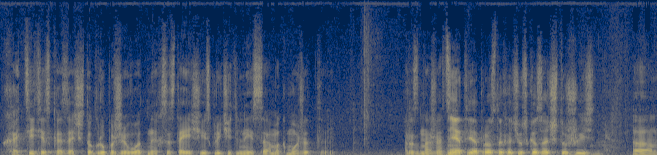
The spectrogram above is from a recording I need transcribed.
Хотите сказать, что группа животных, состоящая исключительно из самок, может размножаться? Нет, я просто хочу сказать, что жизнь а,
